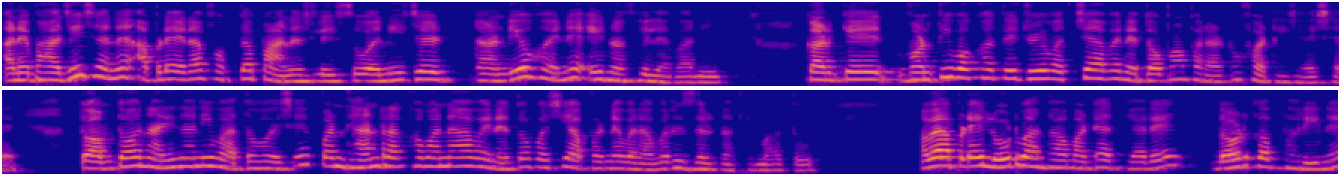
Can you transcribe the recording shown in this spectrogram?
અને ભાજી છે ને, આપણે એના ફક્ત પાન જ લઈશું, એની જે દાંડીઓ હોય ને, એ નથી લેવાની. કારણ કે વણતી વખતે જો એ વચ્ચે આવે ને તો પણ પરાઠું ફાટી જાય છે. તો આમ તો આ નાની નાની વાતો હોય છે, પણ ધ્યાન રાખવામાં ના આવે ને તો પછી આપણને બરાબર રિઝલ્ટ નથી મળતું. હવે આપણે લોટ બાંધવા માટે અત્યારે દોઢ કપ ભરીને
